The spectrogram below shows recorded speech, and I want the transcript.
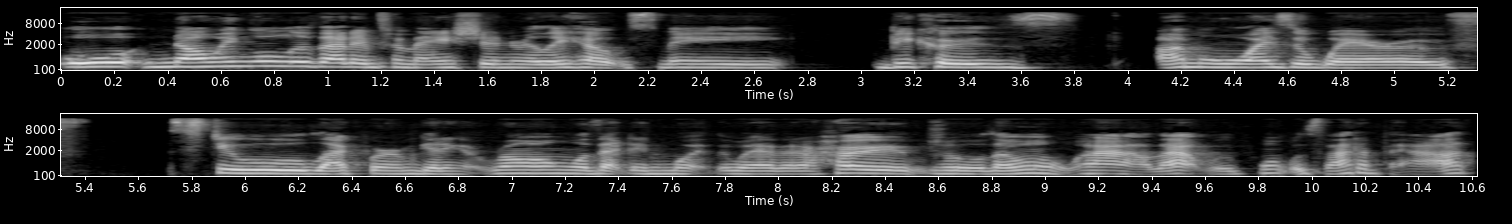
all, knowing all of that information really helps me because I'm always aware of still like where I'm getting it wrong or that didn't work the way that I hoped or oh wow that was what was that about?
